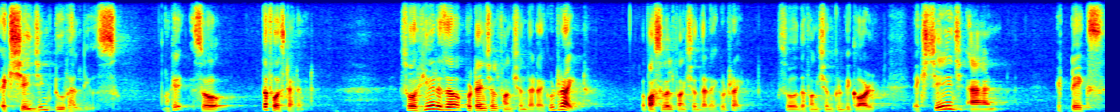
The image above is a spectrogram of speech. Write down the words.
exchanging two values. Okay. So the first attempt. So here is a potential function that I could write, a possible function that I could write. So the function could be called exchange and it takes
